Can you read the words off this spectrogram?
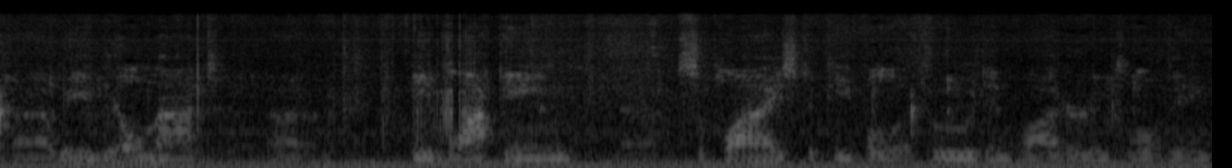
Uh, we will not, uh, be blocking, uh, supplies to people of food and water and clothing.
